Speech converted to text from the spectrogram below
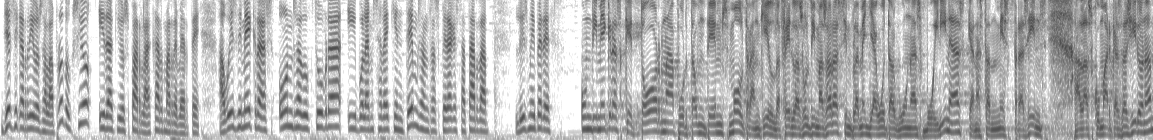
Jessica Ríos a la producció i de qui us parla, Carme Reverte. Avui és dimecres, 11 d'octubre, i volem saber quin temps ens espera aquesta tarda. Lluís Mi Pérez. Un dimecres que torna a portar un temps molt tranquil. De fet, les últimes hores simplement hi ha hagut algunes boirines que han estat més presents a les comarques de Girona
